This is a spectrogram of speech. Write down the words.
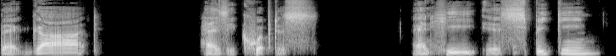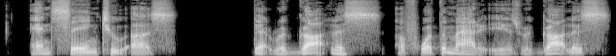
that God has equipped us and He is speaking and saying to us that regardless of what the matter is, regardless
